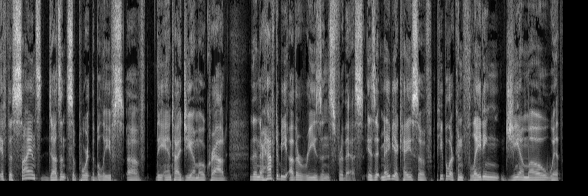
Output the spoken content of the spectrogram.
if the science doesn't support the beliefs of the anti GMO crowd, then there have to be other reasons for this. Is it maybe a case of people are conflating GMO with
